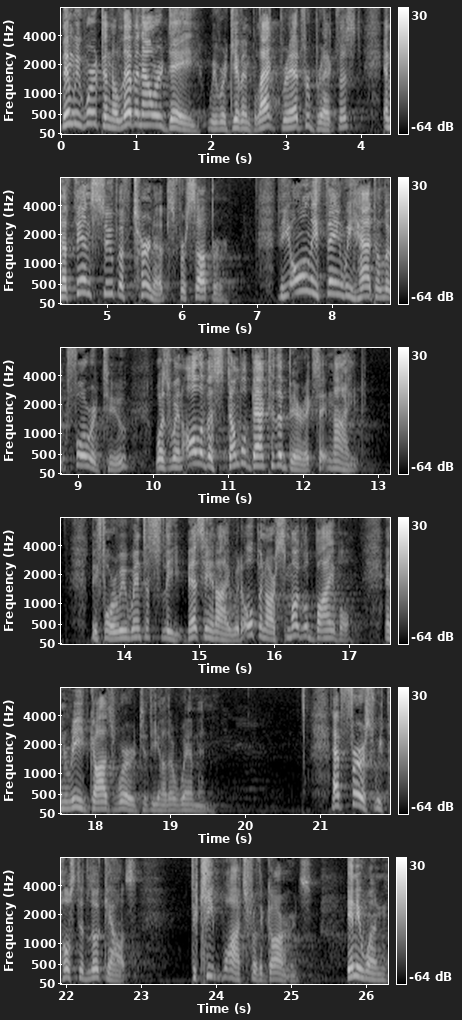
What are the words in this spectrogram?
Then we worked an 11-hour day. We were given black bread for breakfast and a thin soup of turnips for supper. The only thing we had to look forward to was when all of us stumbled back to the barracks at night. Before we went to sleep, Betsy and I would open our smuggled Bible and read God's word to the other women. At first, we posted lookouts to keep watch for the guards. Anyone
